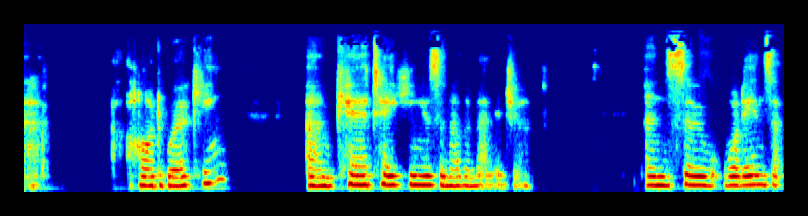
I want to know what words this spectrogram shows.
uh, hardworking. Um, caretaking is another manager. And so what ends up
